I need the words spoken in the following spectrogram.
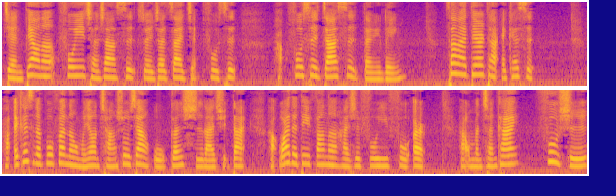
减掉呢负一乘上四，所以这再减负四，好，负四加四等于零。再来 delta x。好，x 的部分呢，我们用常数项五跟十来取代。好，y 的地方呢，还是负一负二。好，我们乘开负十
